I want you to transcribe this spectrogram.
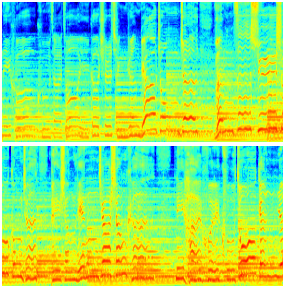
你何苦再做一个痴情人表忠贞文字叙述公正配上廉价伤痕你还会哭多感人？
